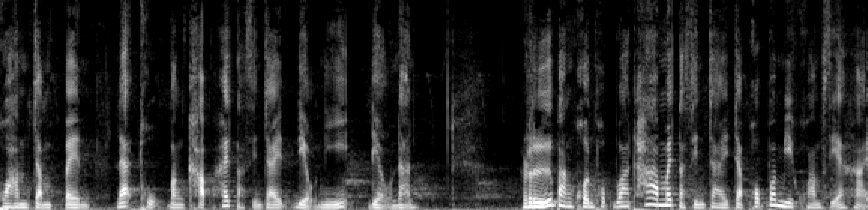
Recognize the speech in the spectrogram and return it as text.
ความจำเป็น และถูกบังคับให้ตัดสินใจเดี๋ยวนี้เดี๋ยวนั้น หรือบางคนพบว่าถ้าไม่ตัดสินใจจะพบว่ามีความเสียหาย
